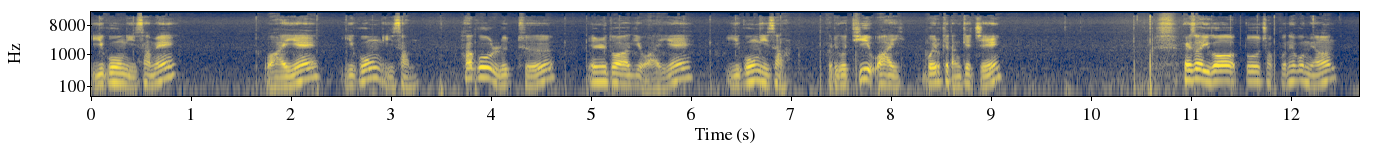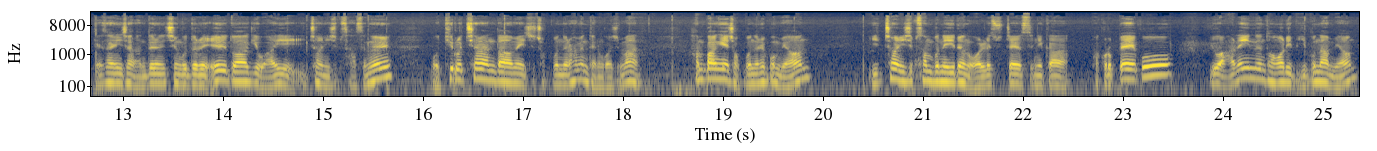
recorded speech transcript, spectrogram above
2023에 y에 2023 하고 루트 1 더하기 y에 2024 그리고 dy 뭐 이렇게 남겠지 그래서 이거 또 적분해 보면 계산이 잘 안 되는 친구들은 1 더하기 y의 2024승을 뭐 t로 치환한 다음에 이제 적분을 하면 되는 거지만 한 방에 적분을 해보면 2023분의 1은 원래 숫자였으니까 밖으로 빼고 요 안에 있는 덩어리 미분하면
